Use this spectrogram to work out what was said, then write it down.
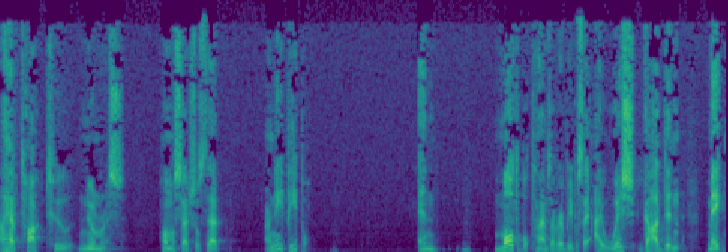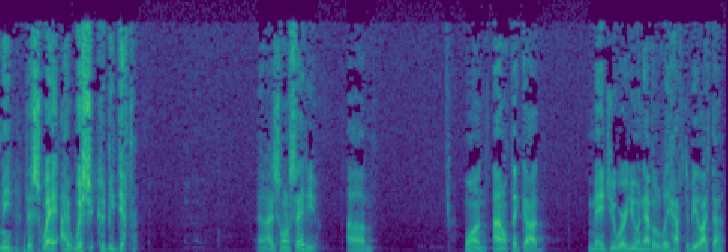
I have talked to numerous homosexuals that are neat people. And multiple times I've heard people say, I wish God didn't make me this way. I wish it could be different. And I just want to say to you, um, one, I don't think God made you where you inevitably have to be like that.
